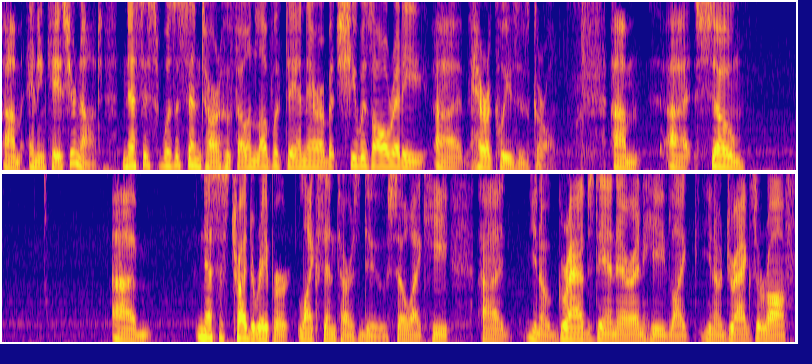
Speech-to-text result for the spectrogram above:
Um, and in case you're not, Nessus was a centaur who fell in love with Deianira, but she was already uh, Heracles' girl. Um, uh, so um, Nessus tried to rape her like centaurs do. So, like, he, uh, you know, grabs Deianira and he, like, you know, drags her off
